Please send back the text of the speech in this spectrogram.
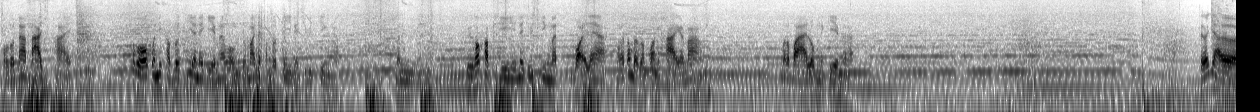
ของรถหน้าตายชิบหาย เขาบอกว่าคนที่ขับรถเที่ยในเกมนะผมส่วนมากจะขับรถดีในชีวิตจริงครับมัน คือเขาขับขี่ในชีวิตจริงมาบ่อยแล้วะมันก็ต้องแบบมาผ่อนคลายกันบ้างมาระบายลมในเกมนั่นแหละแต่ก็อย่าเออ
